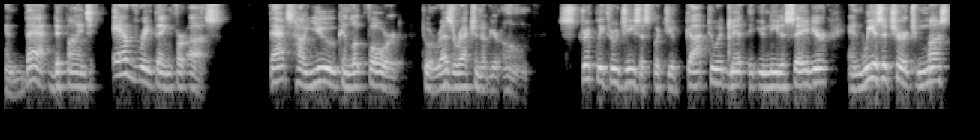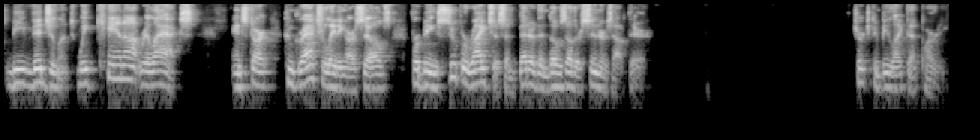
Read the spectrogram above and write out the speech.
And that defines everything for us. That's how you can look forward to a resurrection of your own strictly through Jesus, but you've got to admit that you need a Savior. And we as a church must be vigilant. We cannot relax and start congratulating ourselves for being super righteous and better than those other sinners out there. Church can be like that party.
